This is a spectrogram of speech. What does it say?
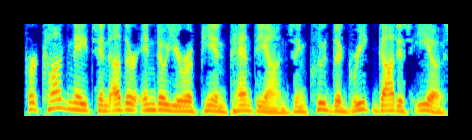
Her cognates in other Indo-European pantheons include the Greek goddess Eos,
